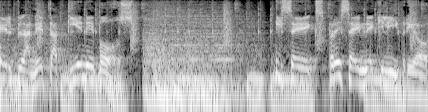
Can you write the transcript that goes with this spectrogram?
El planeta tiene voz y se expresa en equilibrio.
